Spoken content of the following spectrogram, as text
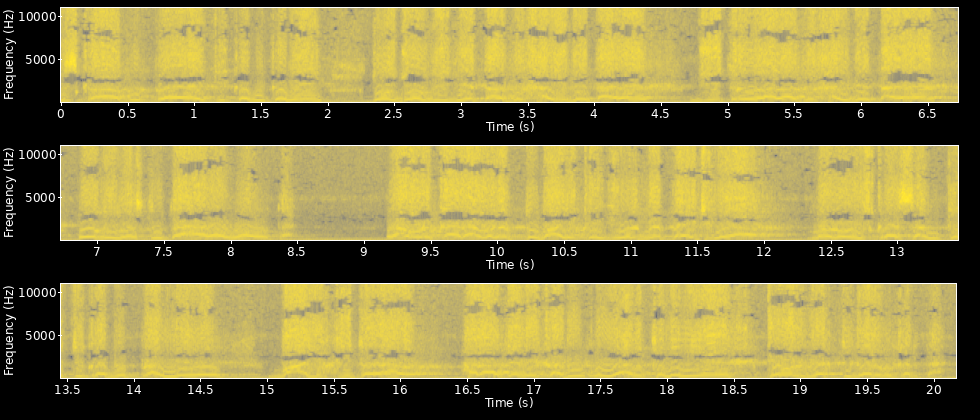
इसका अभिप्राय है कि कभी कभी तो जो विजेता दिखाई देता है, जीतने वाला दिखाई देता है, वो भी वस्तुतः हारा हुआ होता है। रावण का रावणत्व तो बाल के जीवन में बैठ गया मनो इसका सांकेतिक अभिप्राय है, बाल की तरह हरा देने का भी कोई अर्थ नहीं है, केवल व्यक्ति गर्व करता है।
